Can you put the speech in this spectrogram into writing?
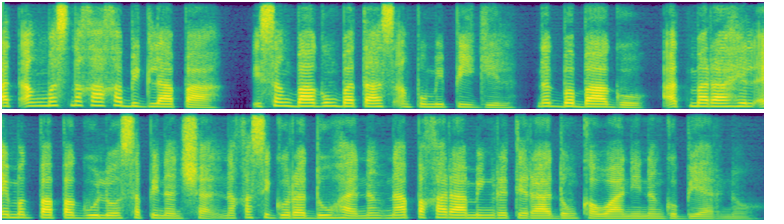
At ang mas nakakabigla pa, isang bagong batas ang pumipigil, nagbabago, at marahil ay magpapagulo sa pinansyal na kasiguraduhan ng napakaraming retiradong kawani ng gobyerno.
